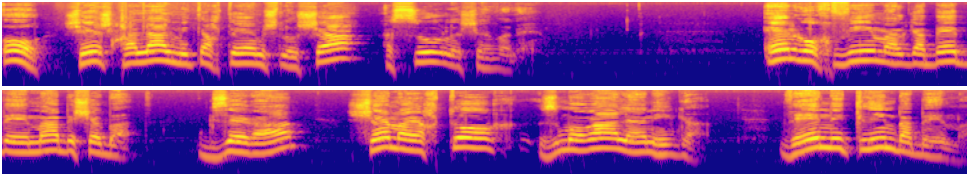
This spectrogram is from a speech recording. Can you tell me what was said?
או שיש חלל מתחתיהם שלושה, אסור לשב עליהם. אין רוכבים על גבי בהמה בשבת. גזרה, שמא יחתוך זמורה להנהיגה. ואין נתלים בבהמה,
